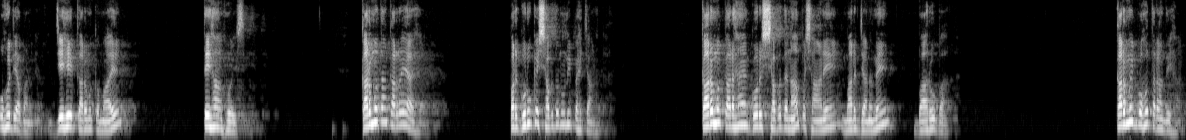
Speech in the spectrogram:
ਉਹੋ ਜਿਹਾ ਬਣ ਜਾਂਦਾ ਜਿਹੇ ਕਰਮ ਕਮਾਏ, ਤੇਹਾ ਹੋਏ ਸੀ। ਕਰਮ ਤਾਂ ਕਰ ਰਿਹਾ ਹੈ, ਪਰ ਗੁਰੂ ਕੇ ਸ਼ਬਦ ਨੂੰ ਨਹੀਂ ਪਹਿਚਾਣਦਾ। ਕਰਮ ਕਰਹਿ ਗੁਰ ਸ਼ਬਦ ਨਾ ਪਛਾਣੇ, ਮਰ ਜਨਮੇ ਬਾਹਰੋਂ ਬਾਹਰ। ਕਰਮ ਵੀ ਬਹੁਤ ਤਰ੍ਹਾਂ ਦੇ ਹਨ।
